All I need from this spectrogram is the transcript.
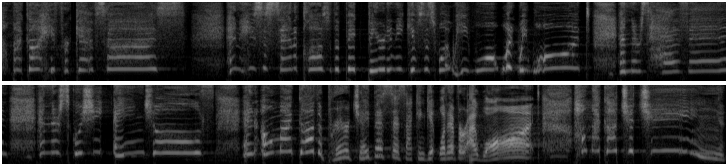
Oh my God, He forgives us and he's a Santa Claus with a big beard and he gives us what we want, what we want. And there's heaven and there's squishy angels. And oh my God, the prayer of Jabez says I can get whatever I want. Oh my God, cha-ching.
